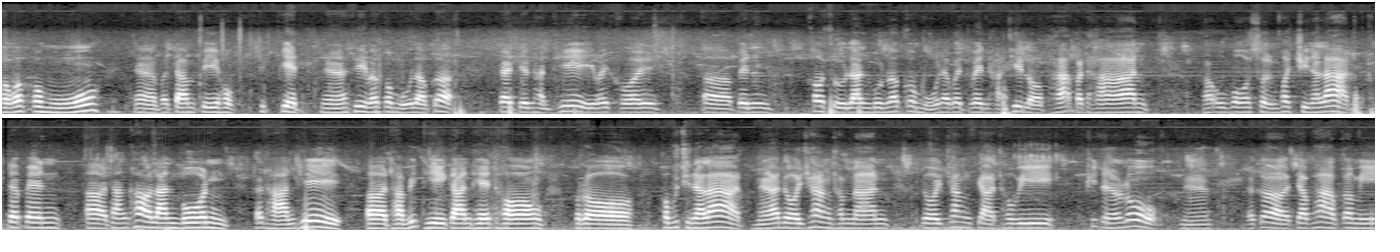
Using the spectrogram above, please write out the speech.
ของวัดกระหมูประจำปี 67นะที่วัดกระหมูเราก็ได้เตรียมสถานที่ไว้คอยเอเป็นเข้าสู่ลานบุญวัดกระหมูเนี่ยก็จะเป็นสถานที่หล่อพระประธานพระอุโบสถพ่อชินราช จะเป็นทางเข้าลานบุญสถานที่ทำพิธีการเททองรอ ระพุทธชินราชนะโดยช่างทำนาน โดยช่างจาทวีพิจารณโลกนะแล้วก็เจ้าภาพก็มี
